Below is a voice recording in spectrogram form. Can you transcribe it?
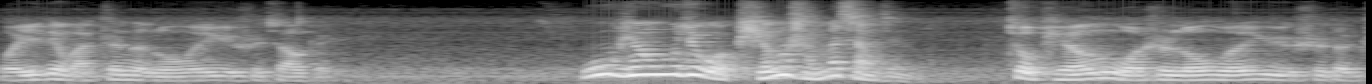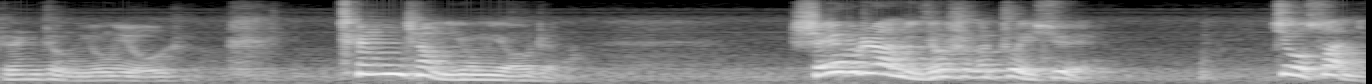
我一定把真的龙纹玉石交给你。无凭无据，我凭什么相信你？就凭我是龙纹玉石的真正拥有者。真正拥有者？谁不知道你就是个赘婿？就算你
